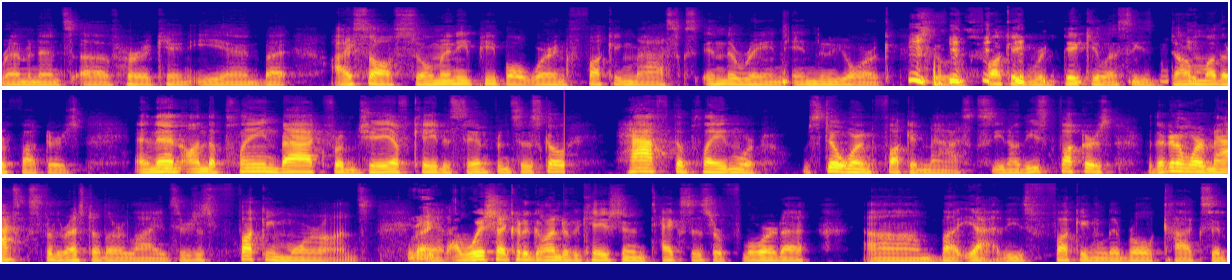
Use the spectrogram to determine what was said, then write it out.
remnants of Hurricane Ian. But I saw so many people wearing fucking masks in the rain in New York. It was fucking ridiculous. These dumb motherfuckers. And then on the plane back from JFK to San Francisco, half the plane were still wearing fucking masks. You know, these fuckers they're gonna wear masks for the rest of their lives. They're just fucking morons. Right. And I wish I could have gone to vacation in Texas or Florida. Um, but yeah, these fucking liberal cucks and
